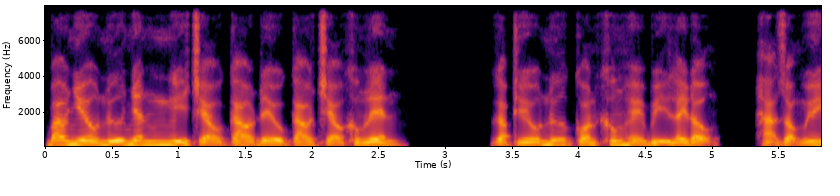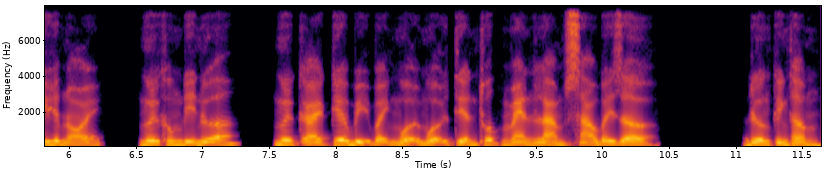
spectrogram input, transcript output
bao nhiêu nữ nhân nghị trèo cao đều cao trèo không lên. Gặp thiếu nữ còn không hề bị lay động, hạ giọng uy hiếp nói, ngươi không đi nữa, ngươi cái kia bị bệnh muội muội tiền thuốc men làm sao bây giờ. Đường kinh thâm.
